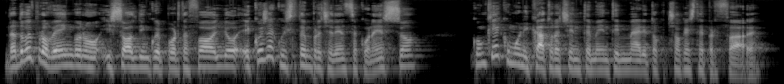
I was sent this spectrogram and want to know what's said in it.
Da dove provengono i soldi in quel portafoglio e cosa hai acquistato in precedenza con esso? Con chi hai comunicato recentemente in merito a ciò che stai per fare?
